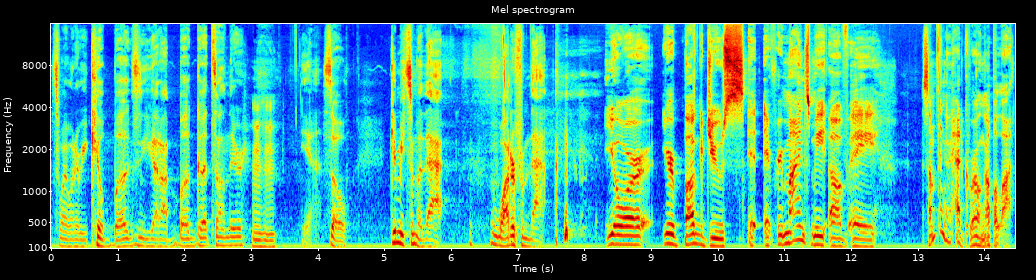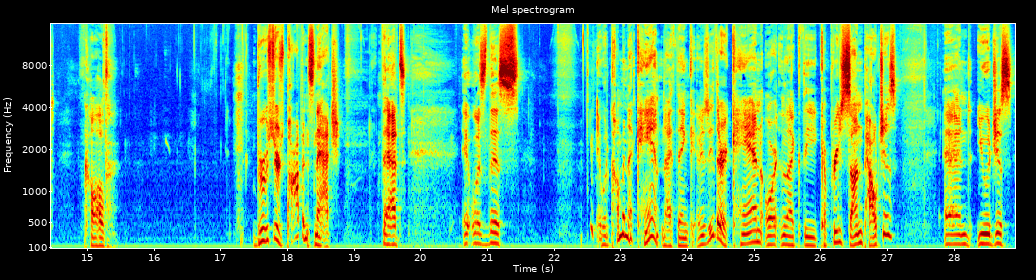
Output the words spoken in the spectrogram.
That's why whenever you kill bugs, you got bug guts on there. Mm-hmm. Yeah, so give me some of that. Water from that. your your bug juice it, it reminds me of a something I had growing up a lot called Brewster's Pop and Snatch. That it was this it would come in a can, I think. It was either a can or like the Capri Sun pouches and you would just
